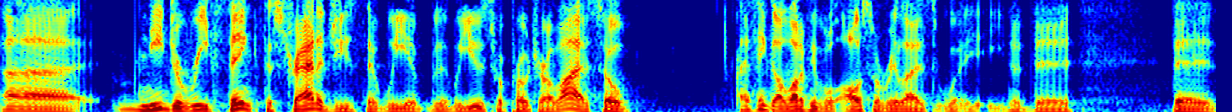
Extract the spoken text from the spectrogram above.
Uh, need to rethink the strategies that we that we use to approach our lives. So i think a lot of people also realized you know the the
